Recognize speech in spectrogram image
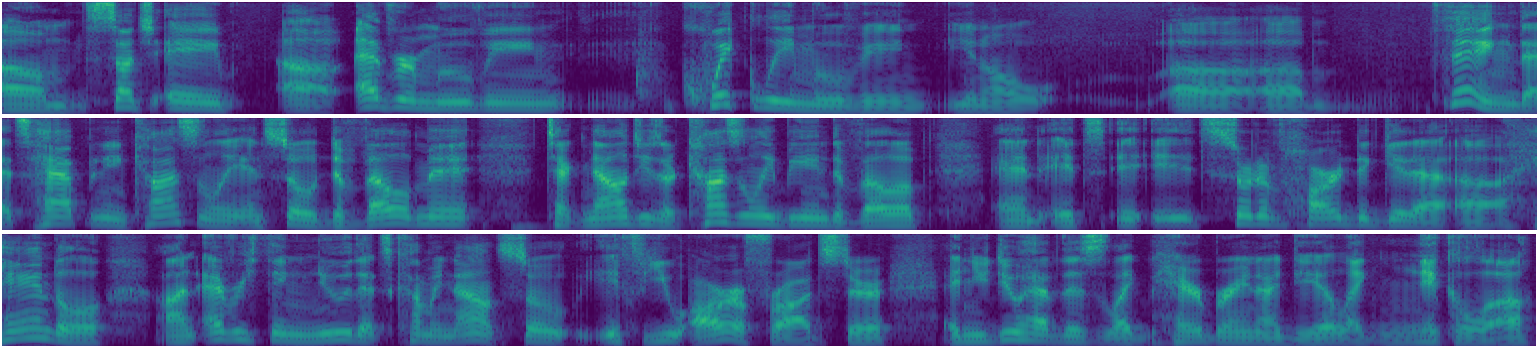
um, such a uh, ever moving, quickly moving, you know, uh, um, thing that's happening constantly and so development technologies are constantly being developed and it's it, it's sort of hard to get a, a handle on everything new that's coming out so if you are a fraudster and you do have this like harebrained idea like Nikola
